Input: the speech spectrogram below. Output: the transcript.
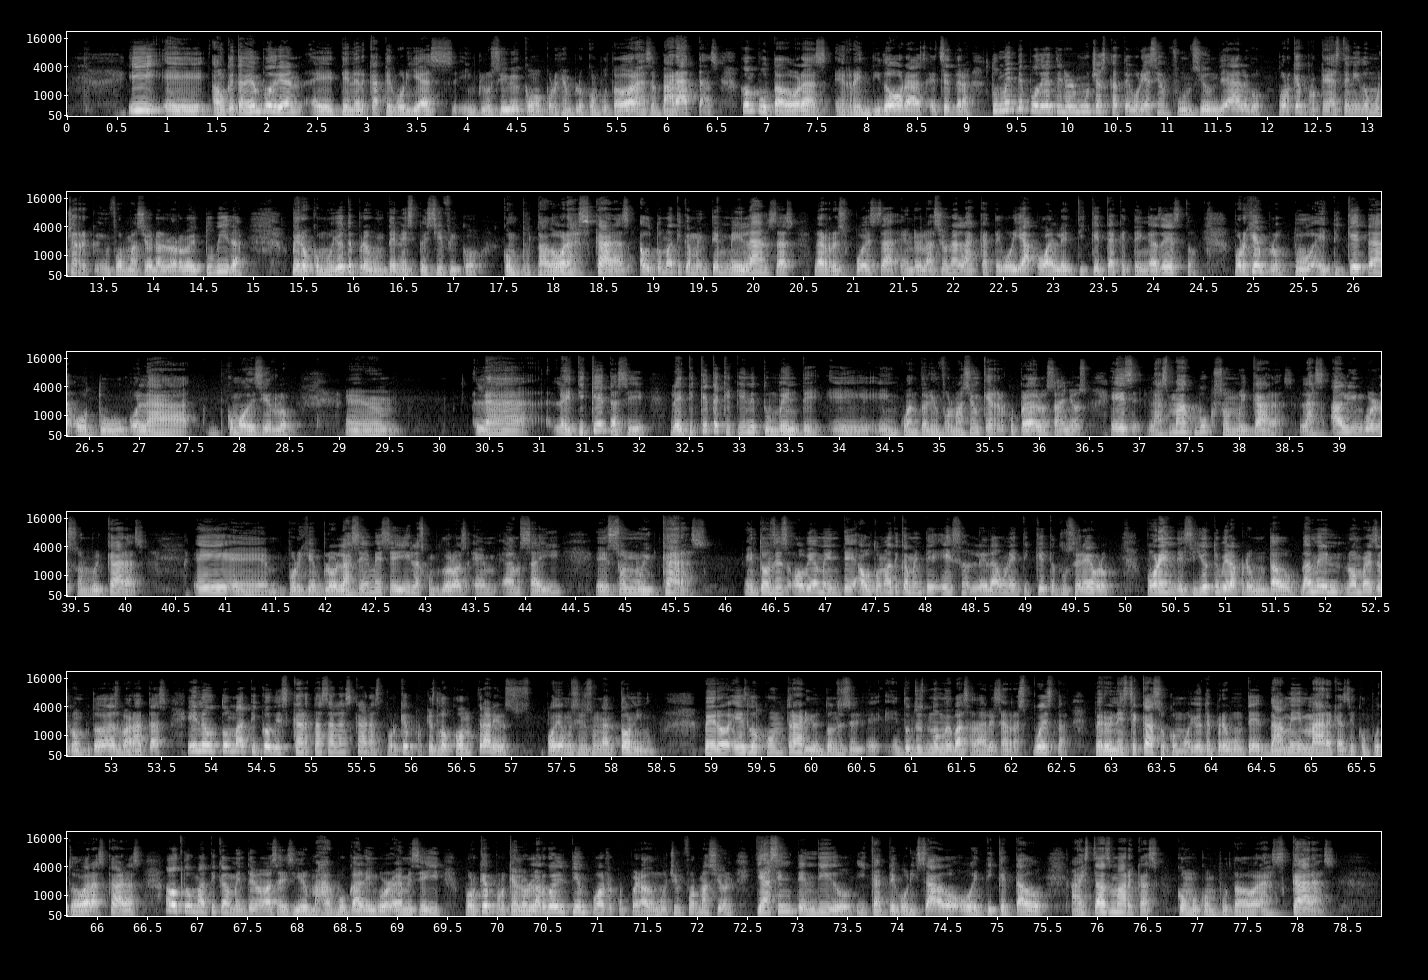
Y eh, aunque también podrían eh, tener categorías, inclusive como por ejemplo computadoras baratas, computadoras eh, rendidoras, etc. Tu mente podría tener muchas categorías en función de algo. ¿Por qué? Porque has tenido mucha información a lo largo de tu vida. Pero como yo te pregunté en específico, computadoras caras, automáticamente me lanzas la respuesta en relación a la categoría o a la etiqueta que tengas de esto. Por ejemplo, tu etiqueta o tu, o la, ¿cómo decirlo? La, etiqueta, ¿sí? La etiqueta que tiene tu mente eh, en cuanto a la información que he recuperado de los años es las MacBooks son muy caras, las Alienware son muy caras. Eh, eh, por ejemplo, las MSI, las computadoras MSI son muy caras. Entonces, obviamente, automáticamente eso le da una etiqueta a tu cerebro. Por ende, si yo te hubiera preguntado, dame nombres de computadoras baratas, en automático descartas a las caras. ¿Por qué? Porque es lo contrario, podríamos decir es un antónimo pero es lo contrario, entonces, eh, eh, entonces no me vas a dar esa respuesta. Pero en este caso, como yo te pregunté, dame marcas de computadoras caras, automáticamente me vas a decir MacBook, Alienware, MSI. ¿Por qué? Porque a lo largo del tiempo has recuperado mucha información y has entendido y categorizado o etiquetado a estas marcas como computadoras caras.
